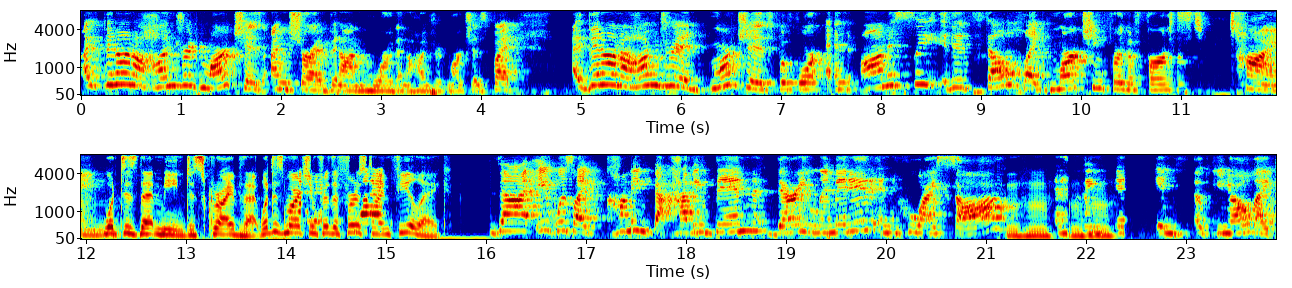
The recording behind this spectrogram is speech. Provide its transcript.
i've been on a hundred marches i'm sure i've been on more than a hundred marches but i've been on a hundred marches before and honestly it, it felt like marching for the first time What does that mean? Describe that. What does marching for the first time feel like? That it was like coming back, having been very limited in who I saw, Mm-hmm. and having been in, uh, you know, like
